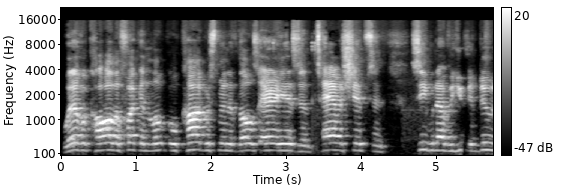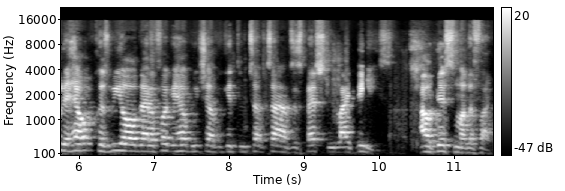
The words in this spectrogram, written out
whatever, call the fucking local congressman of those areas and townships and see whatever you can do to help because we all gotta fucking help each other get through tough times, especially like these out this motherfucker.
